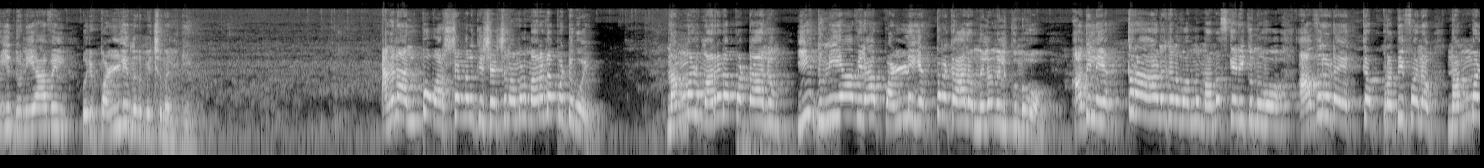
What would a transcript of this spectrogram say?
ഈ ദുനിയാവിൽ ഒരു പള്ളി നിർമ്മിച്ചു നൽകി. അങ്ങനെ അല്പ വർഷങ്ങൾക്ക് ശേഷം നമ്മൾ മരണപ്പെട്ടു പോയി. നമ്മൾ മരണപ്പെട്ടാലും ഈ ദുനിയാവിൽ ആ പള്ളി എത്ര കാലം നിലനിൽക്കുന്നുവോ അതിൽ എത്ര ആളുകൾ വന്ന് നമസ്കരിക്കുന്നുവോ അവരുടെയൊക്കെ പ്രതിഫലം നമ്മൾ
